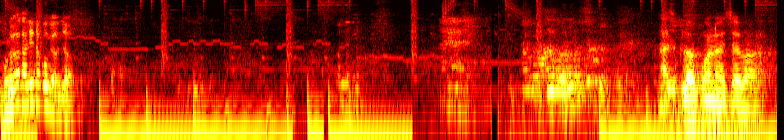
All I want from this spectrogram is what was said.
घोडा खाली नको घेऊन जाऊ आज ब्लॉग बनवायचा आहे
